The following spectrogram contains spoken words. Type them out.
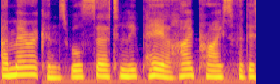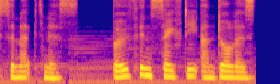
Americans will certainly pay a high price for this ineptness both in safety and dollars.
